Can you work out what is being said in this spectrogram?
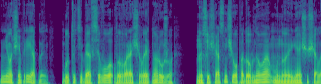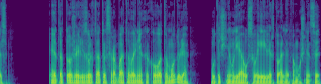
не очень приятный, будто тебя всего выворачивает наружу, но сейчас ничего подобного мною не ощущалось. «Это тоже результаты срабатывания какого-то модуля?» — уточнил я у своей виртуальной помощницы.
